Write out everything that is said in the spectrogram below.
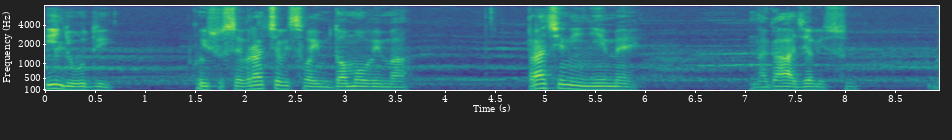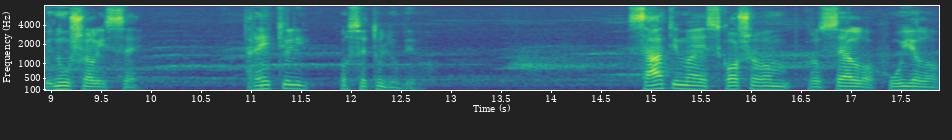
i ljudi koji su se vraćali svojim domovima, praćeni njime, nagađali su, gnušali se, pretili osvetoljubivo. Satima je s košavom kroz selo hujelo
